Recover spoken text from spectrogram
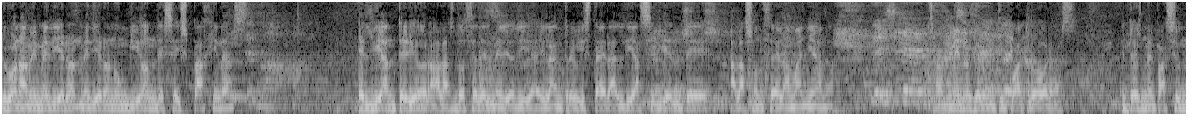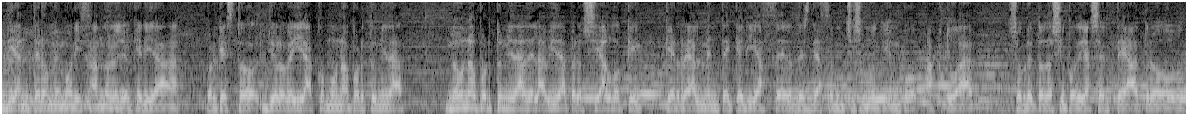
bueno, a mí me dieron, me dieron un guion de seis páginas el día anterior, a las 12 del mediodía, y la entrevista era el día siguiente a las 11 de la mañana, o sea, en menos de 24 horas. Entonces me pasé un día entero memorizándolo. Yo quería, porque esto yo lo veía como una oportunidad, no una oportunidad de la vida, pero sí algo que, que realmente quería hacer desde hace muchísimo tiempo, actuar, sobre todo si podía ser teatro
